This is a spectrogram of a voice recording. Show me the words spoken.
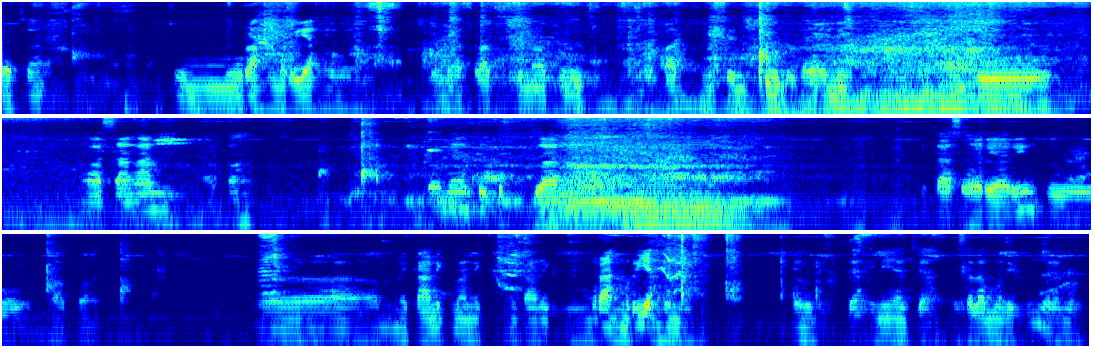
aja murah meriah ini. Cuma 150 dapat mesin bur kayak ini. Untuk pemasangan apa? Pokoknya untuk kebutuhan kita sehari-hari untuk apa? Eh, mekanik mekanik. Murah meriah ini. Ya ini aja. Assalamualaikum warahmatullahi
